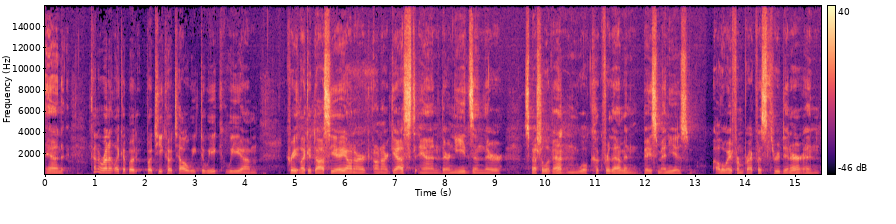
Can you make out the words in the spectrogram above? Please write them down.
and kind of run it like a boutique hotel week to week. We um, create like a dossier on our on our guest and their needs and their special event, and we'll cook for them in base menus all the way from breakfast through dinner and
